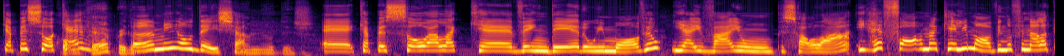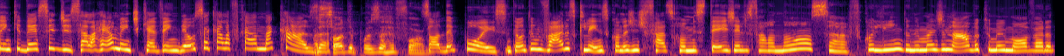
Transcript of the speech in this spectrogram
que a pessoa Como quer. quer perdão? Ame ou deixa. Ame ou deixa. É que a pessoa ela quer vender o imóvel e aí vai um pessoal lá e reforma aquele imóvel. E no final ela tem que decidir se ela realmente quer vender ou se quer ela ficar na casa. Mas só depois da reforma. Só depois. Então tem vários clientes quando a gente faz homestage, eles falam: "Nossa, ficou lindo, não imaginava que o meu imóvel era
